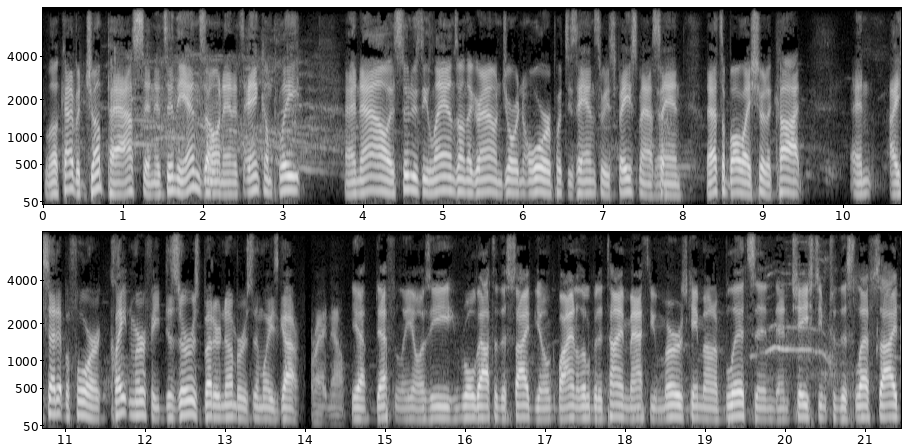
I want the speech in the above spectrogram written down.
Well, kind of a jump pass, and it's in the end zone, and it's incomplete. And now, as soon as he lands on the ground, Jordan Orr puts his hands to his face mask, Yeah. saying, That's a ball I should have caught. And I said it before, Clayton Murphy deserves better numbers than what he's got right now. Yeah, definitely. You know, as he rolled out to the side, you know, buying a little bit of time, Matthew Mers came on a blitz and, and chased him to this left side,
